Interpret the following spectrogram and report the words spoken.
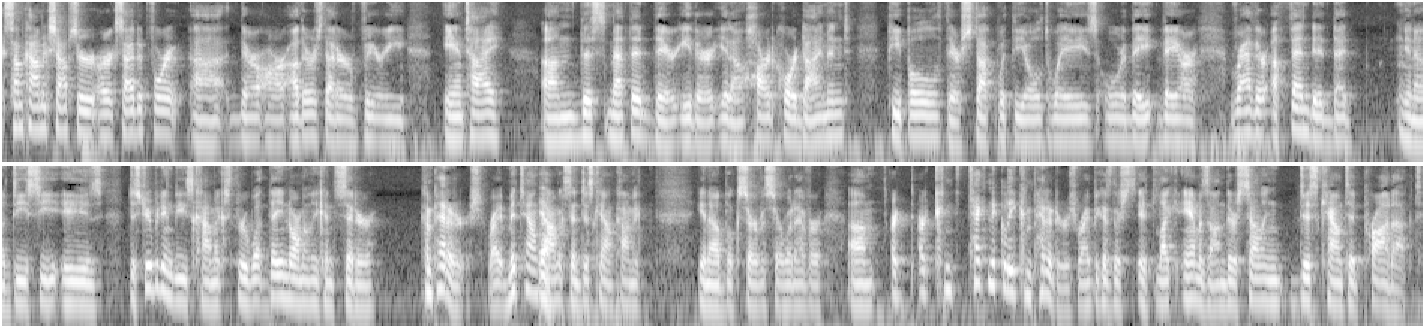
some comic shops are, are excited for it. Uh, there are others that are very anti um, this method. They're either you know hardcore diamond people. They're stuck with the old ways, or they they are rather offended that you know DC is distributing these comics through what they normally consider competitors, right? Midtown Yeah. Comics and Discount Comic, you know, book service or whatever, um, are are con- technically competitors, right? Because there's it like Amazon, they're selling discounted product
